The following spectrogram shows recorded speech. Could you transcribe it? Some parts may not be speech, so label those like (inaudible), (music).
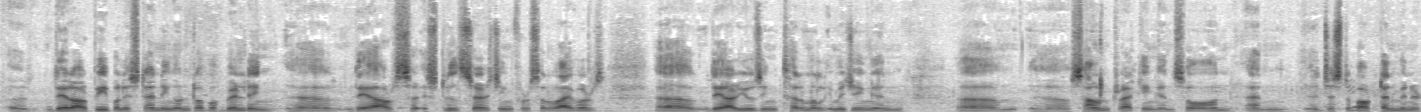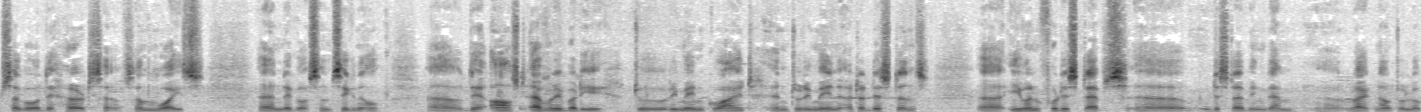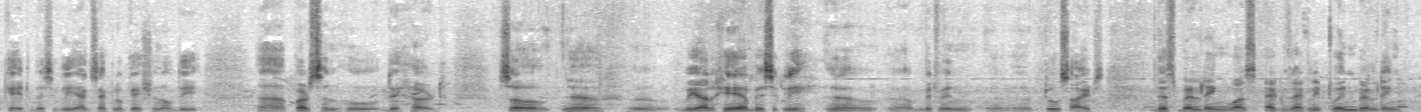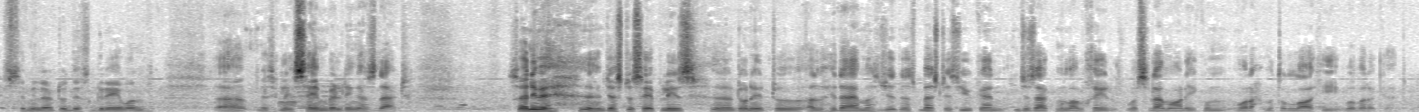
uh, there are people standing on top of building. Uh, they are still searching for survivors. Uh, they are using thermal imaging and um, uh, sound tracking and so on. And uh, just about 10 minutes ago, they heard some voice and they got some signal. they asked everybody to remain quiet and to remain at a distance uh, even footsteps uh, disturbing them uh, right now to locate basically exact location of the uh, person who they heard. So uh, uh, we are here basically between two sides. This building was exactly twin building, similar to this grey one, basically same building as that. So anyway, (laughs) just to say, please uh, donate to Al Hidayah Masjid as best as you can. Jazakumullah khair. Wassalamu alaikum wa rahmatullahi wa barakatuh.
